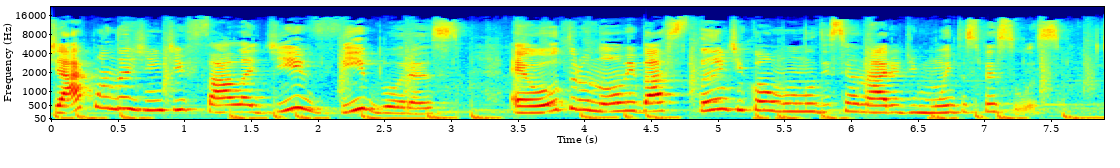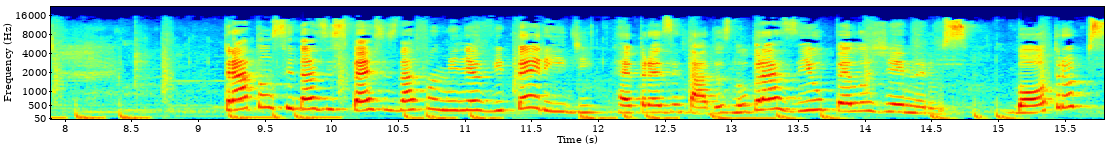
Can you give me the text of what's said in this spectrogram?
Já quando a gente fala de víboras, é outro nome bastante comum no dicionário de muitas pessoas. Tratam-se das espécies da família Viperidae, representadas no Brasil pelos gêneros Botrops,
